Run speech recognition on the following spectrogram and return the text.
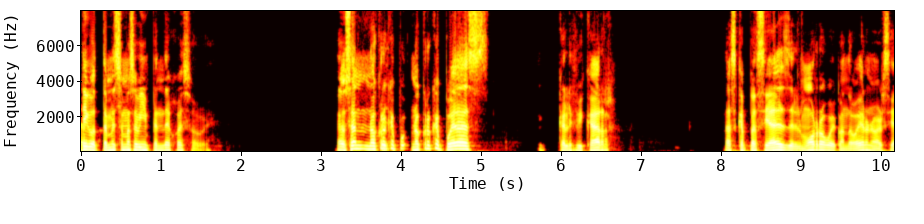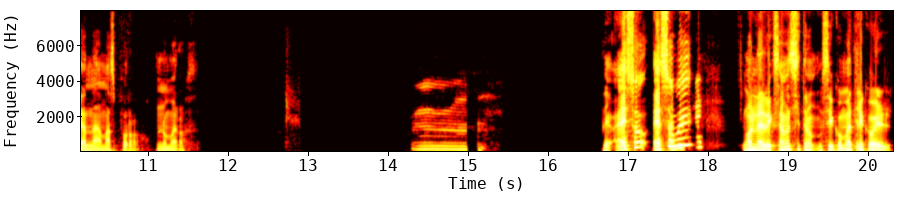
digo, también se me hace bien pendejo eso, güey. O sea, no creo que no creo que puedas calificar las capacidades del morro, güey, cuando vaya a la universidad nada más por números. Mm, Eso, eso, güey, con el examen psicométrico, güey,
